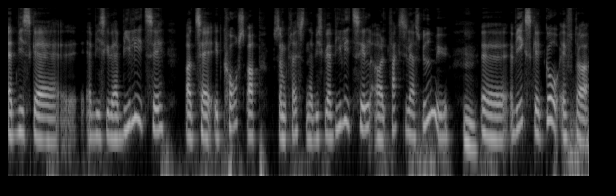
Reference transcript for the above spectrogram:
at, vi skal, øh, at vi skal være villige til at tage et kors op som kristne. At vi skal være villige til at faktisk lade os ydmyge. Mm. Øh, at vi ikke skal gå efter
